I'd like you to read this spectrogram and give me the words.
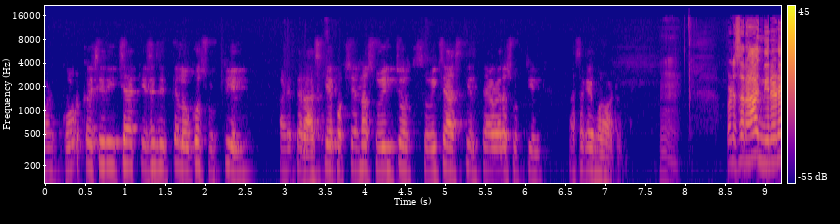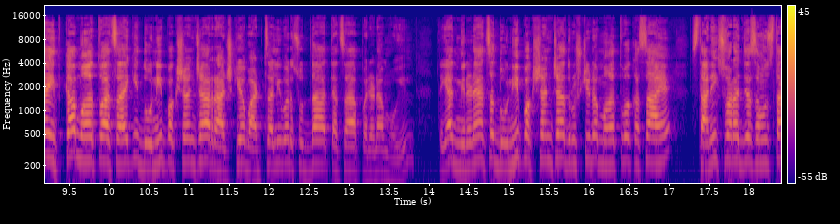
पण कोर्ट कचेरीच्या केसेस इतक्या लवकर सुटतील आणि त्या राजकीय पक्षांना सोयीच्या सोयीच्या असतील त्यावेळेला सुटतील असं काही मला वाटत नाही. पण सर हा निर्णय इतका महत्त्वाचा आहे की दोन्ही पक्षांच्या राजकीय वाटचालीवर सुद्धा त्याचा परिणाम होईल. तर या निर्णयाचं दोन्ही पक्षांच्या दृष्टीनं महत्त्व कसं आहे? स्थानिक स्वराज्य संस्था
